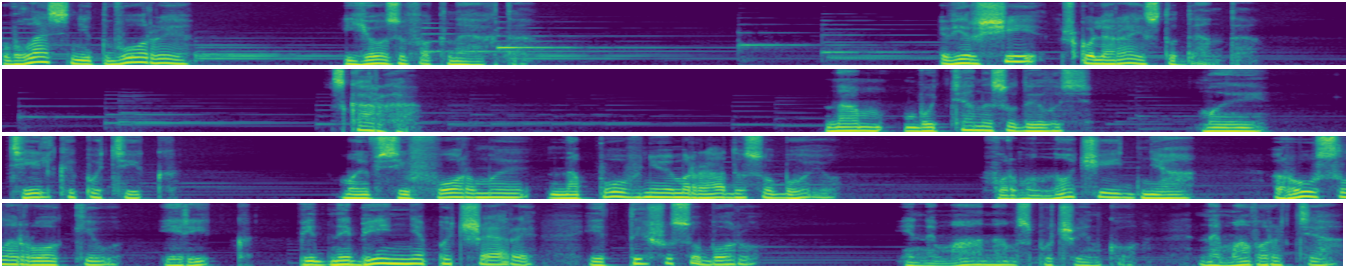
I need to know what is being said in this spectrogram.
власні твори Йозефа Кнехта. Вірші школяра і студента. Скарга. Нам буття не судилось, ми тільки потік. Ми всі форми наповнюємо раду собою, форму ночі й дня, русла років і рік, піднебіння печери і тишу собору. І нема нам спочинку, нема вороття.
